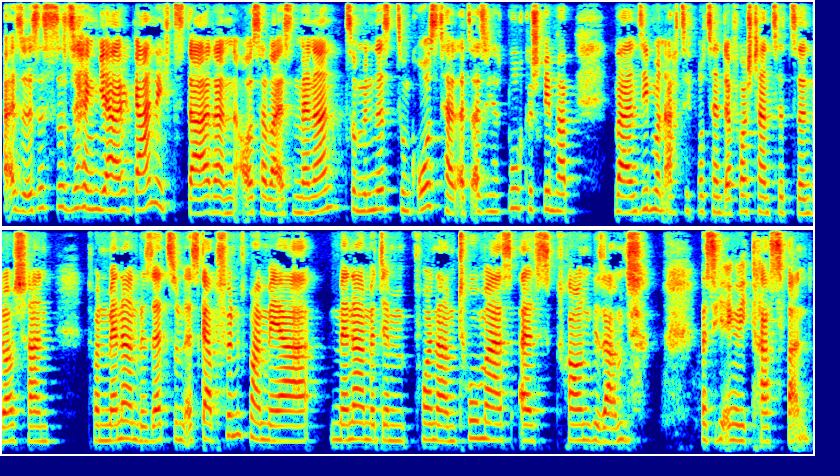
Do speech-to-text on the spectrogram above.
Also es ist sozusagen ja gar nichts da dann außer weißen Männern, zumindest zum Großteil. Also als ich das Buch geschrieben habe, waren 87 Prozent der Vorstandssitze in Deutschland von Männern besetzt und es gab fünfmal mehr Männer mit dem Vornamen Thomas als Frauen gesamt was ich irgendwie krass fand.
